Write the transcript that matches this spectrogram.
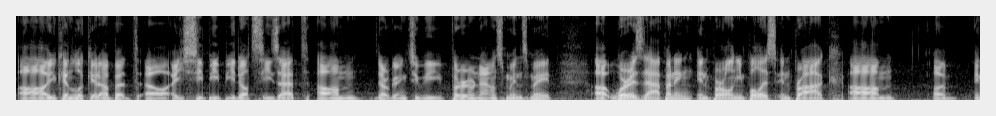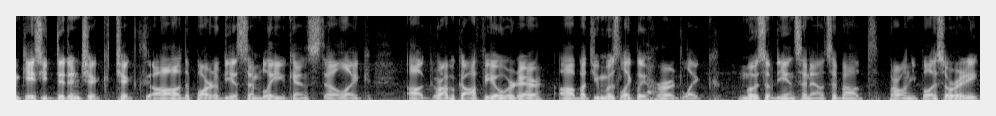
Uh, you can look it up at uh, hcpp.cz. Um, there are going to be further announcements made. Uh, where is it happening? In Paralelní in Prague. Um, uh, in case you didn't check check uh, the part of the assembly, you can still like uh, grab a coffee over there. but you most likely heard like most of the ins and outs about Paralelní already.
